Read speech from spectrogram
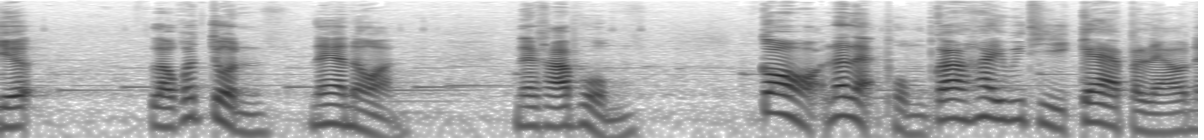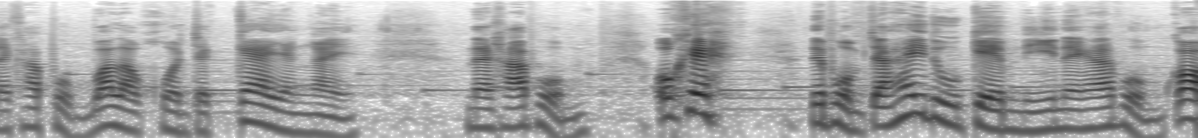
เยอะ เราก็จนแน่นอนนะครับผม ก็นั่นแหละผมก็ให้วิธีแก้ไปแล้วนะครับผมว่าเราควรจะแก้ยังไง นะครับผมโอเค เดี๋ยวผมจะให้ดูเกมนี้นะครับผมก็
